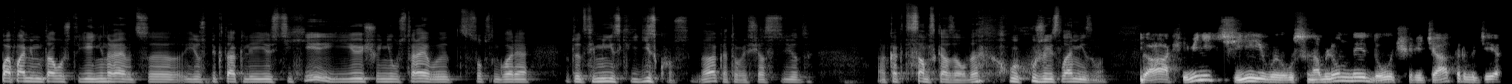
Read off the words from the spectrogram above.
Помимо того, что ей не нравятся ее спектакли и ее стихи, ее еще не устраивает, собственно говоря, вот этот феминистский дискурс, да, который сейчас идет, а, как ты сам сказал, да, хуже исламизма. Да, феминитивы, усыновленные дочери, театр, где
